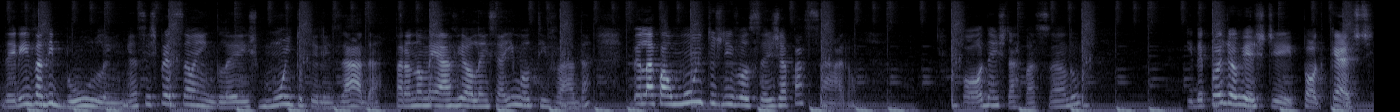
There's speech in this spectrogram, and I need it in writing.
deriva de bullying, essa expressão em inglês muito utilizada para nomear a violência imotivada pela qual muitos de vocês já passaram podem estar passando. E depois de ouvir este podcast,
